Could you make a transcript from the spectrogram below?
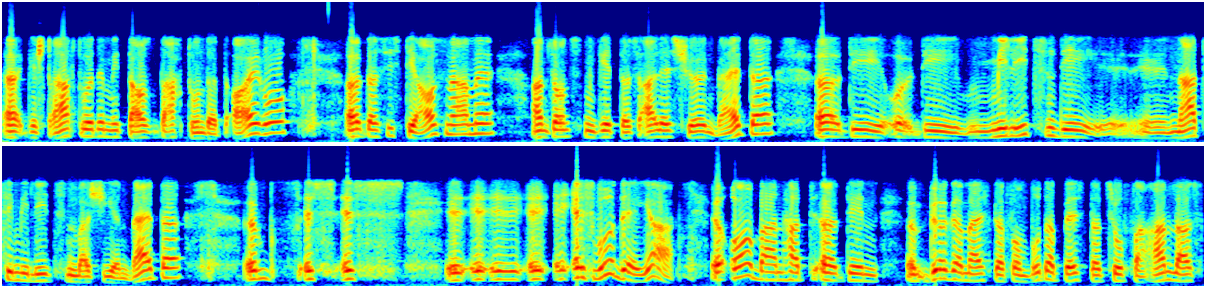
äh, gestraft wurde mit 1800 Euro. Äh, das ist die Ausnahme. Ansonsten geht das alles schön weiter. Äh, die, die Milizen, die äh, Nazi-Milizen marschieren weiter. Ähm, es, es, äh, es wurde, ja, Orban hat den Bürgermeister von Budapest dazu veranlasst,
